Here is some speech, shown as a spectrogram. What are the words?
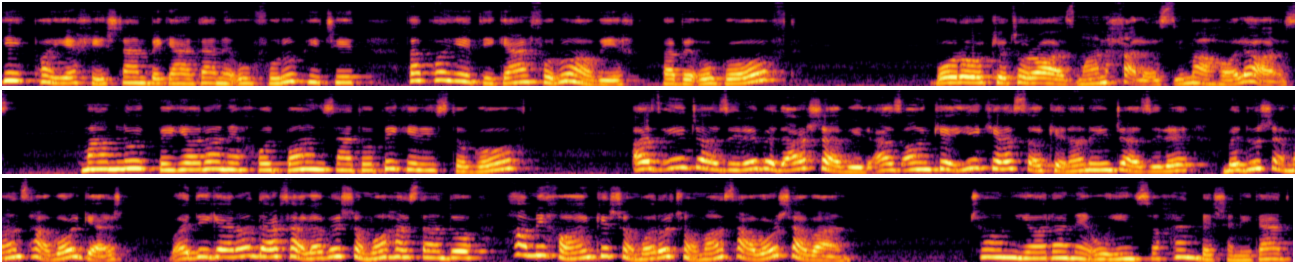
یک پای خیشتن به گردن او فرو پیچید و پای دیگر فرو آویخت و به او گفت برو که تو را از من خلاصی محال است. مملوک به یاران خود بانگ زد و بگریست و گفت از این جزیره به در شوید از آنکه یکی از ساکنان این جزیره به دوش من سوار گشت و دیگران در طلب شما هستند و همی خواهند که شما را چون من سوار شوند. چون یاران او این سخن بشنیدند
